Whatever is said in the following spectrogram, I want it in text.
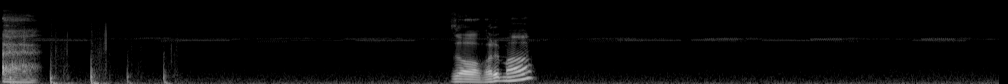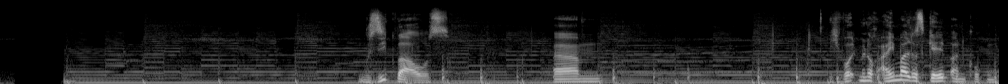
Äh. So, wartet mal. Musik war aus. Ähm. Ich wollte mir noch einmal das Gelb angucken.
